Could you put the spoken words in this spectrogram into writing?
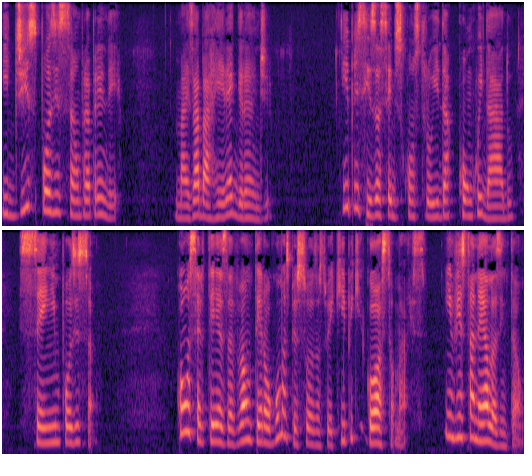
e disposição para aprender. Mas a barreira é grande e precisa ser desconstruída com cuidado, sem imposição. Com certeza vão ter algumas pessoas na sua equipe que gostam mais. Invista nelas então.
